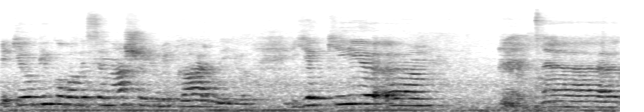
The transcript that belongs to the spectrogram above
які опікувалися нашою лікарнею, які е, е,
